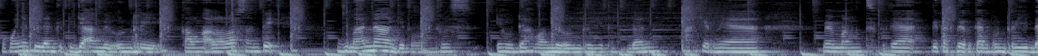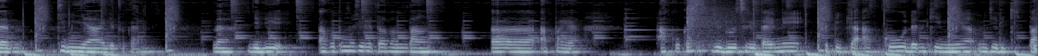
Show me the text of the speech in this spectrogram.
Pokoknya pilihan ketiga ambil unri. Kalau nggak lolos nanti gimana gitu kan. Terus ya udah aku ambil unri gitu. Dan akhirnya memang sepertinya ditakdirkan unri dan kimia gitu kan nah jadi aku tuh mau cerita tentang eh, apa ya aku kasih judul cerita ini ketika aku dan kimia menjadi kita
